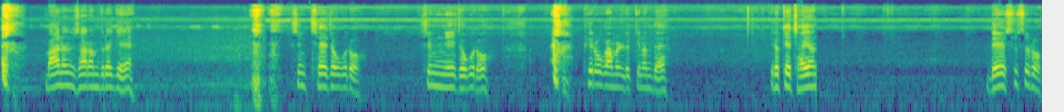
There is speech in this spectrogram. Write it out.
많은 사람들에게 신체적으로 심리적으로 피로감을 느끼는데 이렇게 자연 내 스스로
